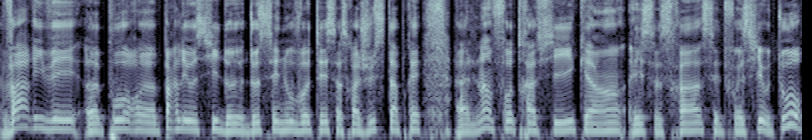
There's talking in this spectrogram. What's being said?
va arriver pour parler aussi de, ces nouveautés. Ça sera juste après l'infotrafic. hein, et ce sera cette fois-ci au tour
